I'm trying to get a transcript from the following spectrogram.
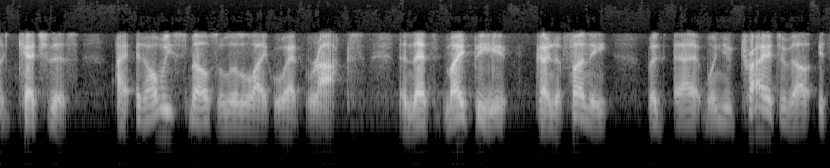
uh, catch this, I, it always smells a little like wet rocks, and that might be kind of funny, but uh, when you try it, to develop, it's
